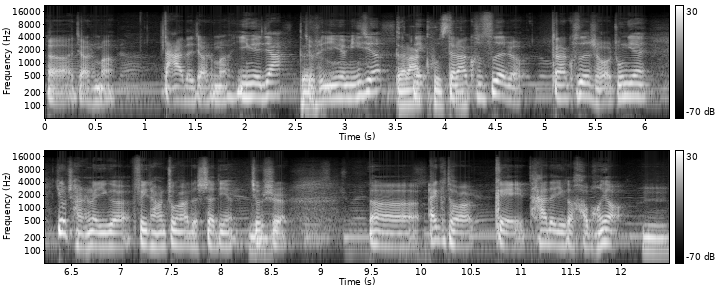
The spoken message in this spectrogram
呃叫什么大的叫什么音乐家，就是音乐明星。德拉库斯。德拉库斯的时候，德拉库斯的时候，中间又产生了一个非常重要的设定，就是呃，埃克托给他的一个好朋友，嗯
